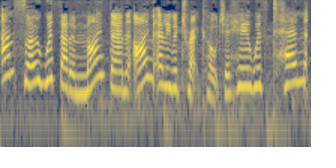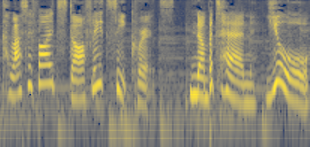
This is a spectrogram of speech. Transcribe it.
And so, with that in mind, then, I'm Ellie with Trek Culture here with 10 classified Starfleet secrets. Number 10, Yor.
